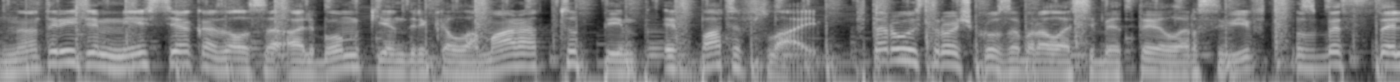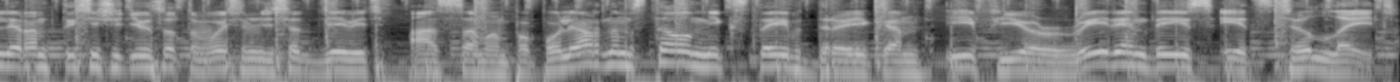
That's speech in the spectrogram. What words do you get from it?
На третьем месте оказался альбом Кендрика Ламара «To Pimp a Butterfly». Вторую строчку забрала себе Тейлор Свифт с бестселлером 1989, а самым популярным стал микстейп Дрейка «If you're reading this, it's too late».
